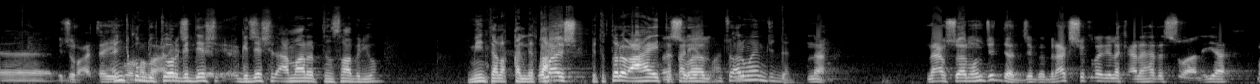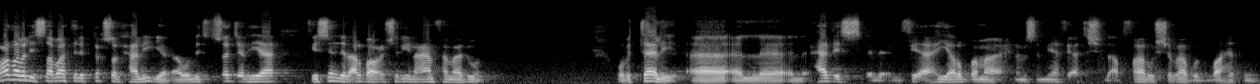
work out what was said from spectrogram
آه، بجرعتين عندكم دكتور قديش قديش الأعمار اللي بتنصاب اليوم؟ مين تلقى اللقاح؟ والله بتطلعوا على هاي التقارير؟ سؤال مهم جدا. نعم. نعم سؤال مهم جدا. بالعكس شكرا لك على هذا السؤال. هي معظم الإصابات اللي بتحصل حاليا أو اللي تسجل هي في سن ال 24 عام فما دون. وبالتالي آه هذه الفئة هي ربما إحنا بنسميها فئة الأطفال والشباب والمراهقين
